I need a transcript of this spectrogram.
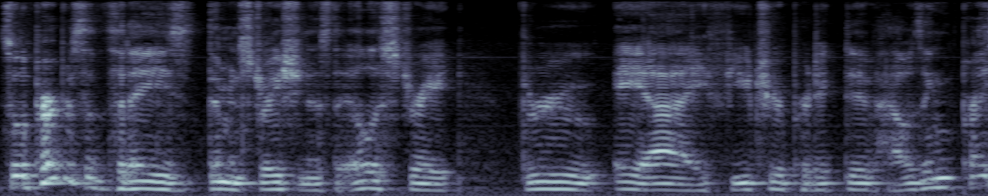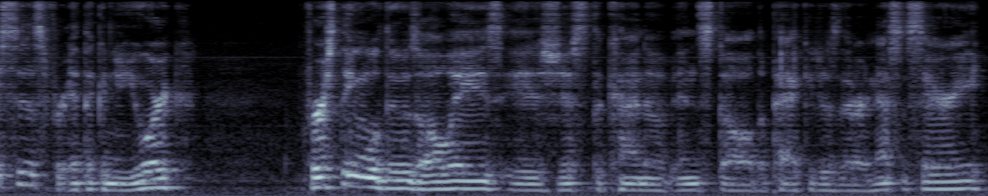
So the purpose of today's demonstration is to illustrate through AI future predictive housing prices for Ithaca, New York. First thing we'll do as always is just to kind of install the packages that are necessary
